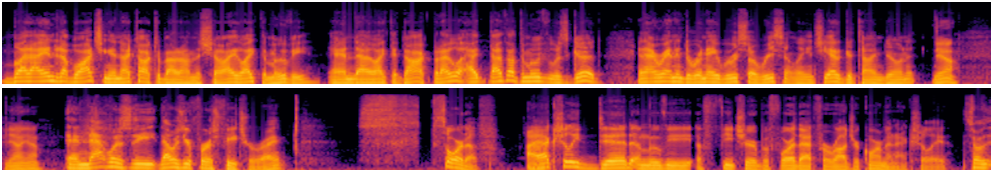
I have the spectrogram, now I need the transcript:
But I ended up watching it, and I talked about it on the show. I liked the movie, and I liked the doc. But I, I, I thought the movie was good. And I ran into Rene Russo recently, and she had a good time doing it. Yeah. Yeah. Yeah. And that was the that was your first feature, right? Sort of. I actually did a movie, a feature before that for Roger Corman, actually. So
